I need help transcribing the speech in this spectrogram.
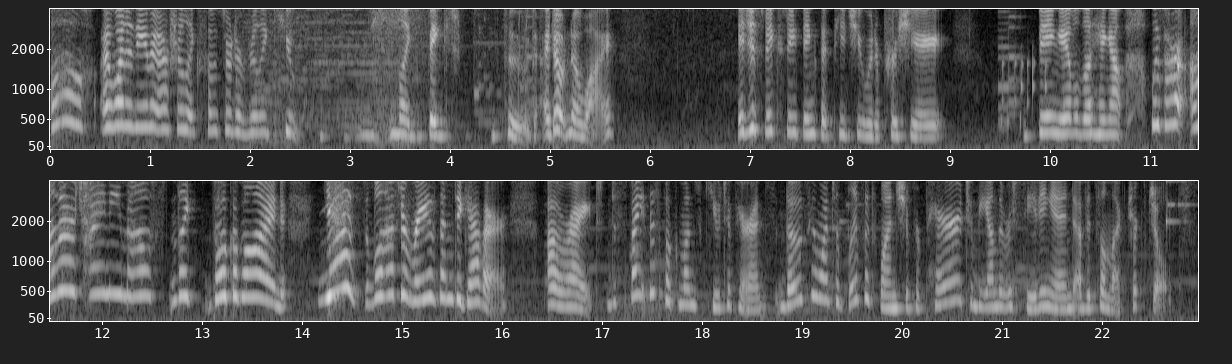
Oh, I want to name it after like some sort of really cute, like baked food. I don't know why. It just makes me think that Pichu would appreciate being able to hang out with our other tiny mouse, like, Pokemon. Yes, we'll have to raise them together. Alright, despite this Pokemon's cute appearance, those who want to live with one should prepare to be on the receiving end of its electric jolts.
